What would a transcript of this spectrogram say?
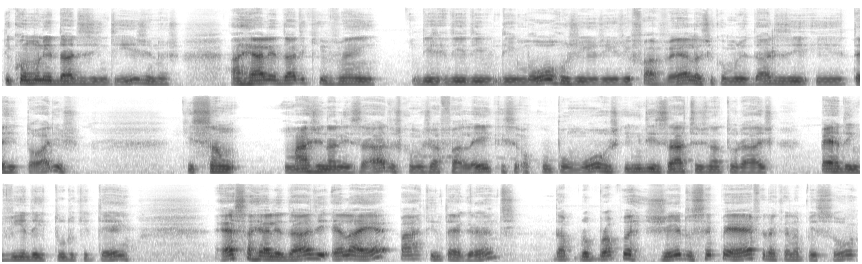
de comunidades indígenas, a realidade que vem de, de, de, de morros, de, de, de, favelas, de comunidades e, e territórios que são marginalizados, como já falei, que ocupam morros, que em desastres naturais perdem vida e tudo que tem. Essa realidade ela é parte integrante da, do próprio RG, do CPF daquela pessoa.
